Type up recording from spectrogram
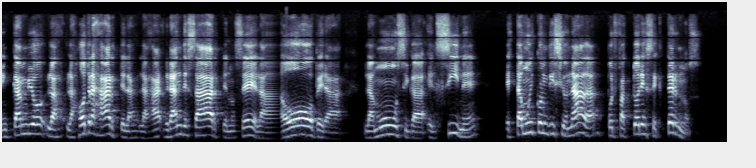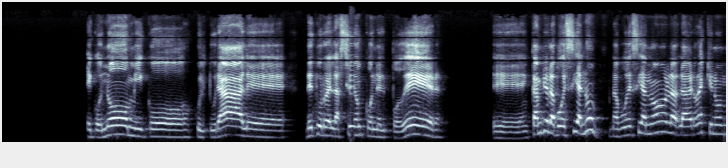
En cambio, las, otras artes, las, grandes artes, no sé, la ópera, la música, el cine, está muy condicionada por factores externos, económicos, culturales, de tu relación con el poder. Eh, en cambio, la poesía no, la poesía no, la, verdad es que no,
